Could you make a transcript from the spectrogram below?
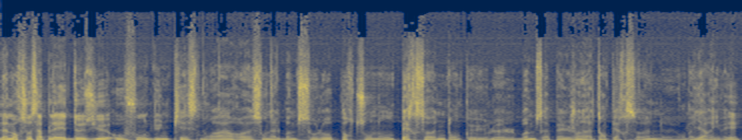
Le morceau s'appelait Deux yeux au fond d'une pièce noire. Euh, Son album solo porte son nom, Personne. Donc euh, l'album s'appelle Jonathan Personne. Euh, On va y arriver.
